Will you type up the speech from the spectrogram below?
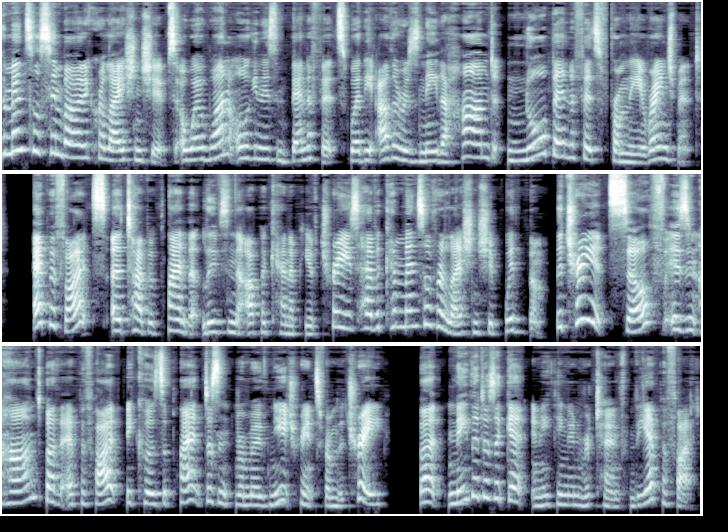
Commensal symbiotic relationships are where one organism benefits where the other is neither harmed nor benefits from the arrangement. Epiphytes, a type of plant that lives in the upper canopy of trees, have a commensal relationship with them. The tree itself isn't harmed by the epiphyte because the plant doesn't remove nutrients from the tree, but neither does it get anything in return from the epiphyte.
